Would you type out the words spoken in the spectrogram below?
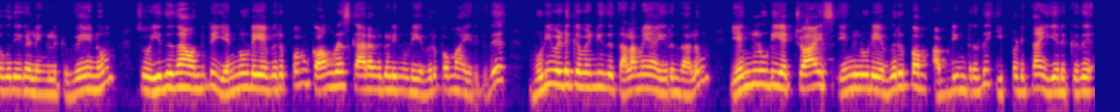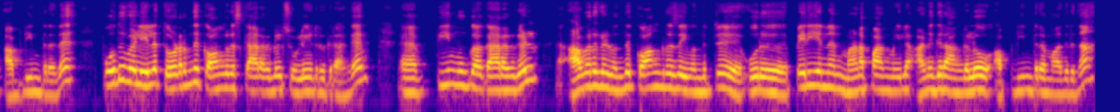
தொகுதிகள் எங்களுக்கு வேணும். ஸோ இதுதான் வந்துட்டு என்னுடைய விருப்பம். காங்கிரஸ்காரர்களினுடைய விருப்பமா இருக்குது. முடிவெடுக்க வேண்டியது தலைமையா இருந்தாலும் எங்களுடைய சாய்ஸ் எங்களுடைய விருப்பம் அப்படின்றது இப்படித்தான் இருக்குது அப்படின்றத பொது தொடர்ந்து காங்கிரஸ்காரர்கள் சொல்லிட்டு இருக்கிறாங்க திமுக காரர்கள் அவர்கள் வந்து காங்கிரஸை வந்துட்டு ஒரு பெரியண்ணன் மனப்பான்மையில அணுகிறாங்களோ அப்படின்ற மாதிரி தான்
